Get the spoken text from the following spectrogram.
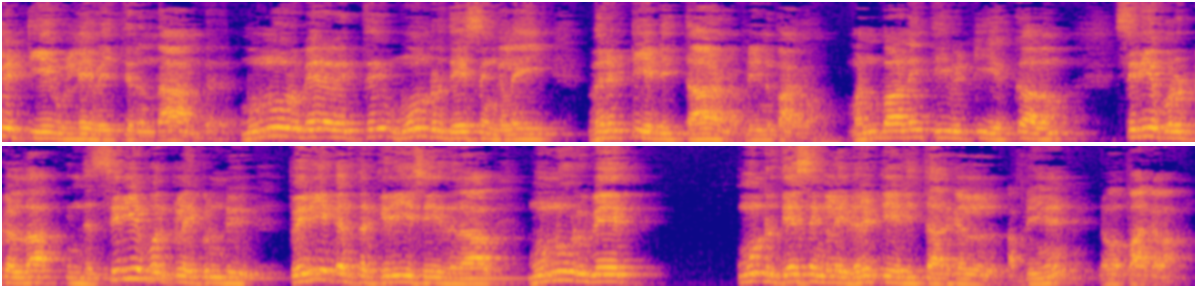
வெட்டியை உள்ளே வைத்திருந்தான். முன்னூறு பேரை வைத்து மூன்று தேசங்களை விரட்டி அடித்தான் அப்படின்னு பார்க்கிறோம். மண்பானை தீவெட்டி எக்காலம் சிறிய பொருட்கள் தான் இந்த சிறிய பொருட்களை கொண்டு பெரிய கர்த்தர் கிரியை செய்தனால் முன்னூறு பேர் மூன்று தேசங்களை விரட்டி அடித்தார்கள் அப்படின்னு நம்ம பார்க்கலாம்.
